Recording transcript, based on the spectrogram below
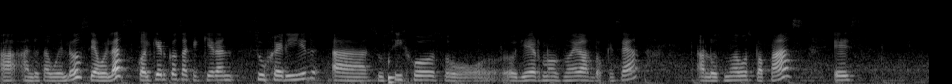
a, a los abuelos y abuelas, cualquier cosa que quieran sugerir a sus hijos o, o yernos, nueras, lo que sea, a los nuevos papás, es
